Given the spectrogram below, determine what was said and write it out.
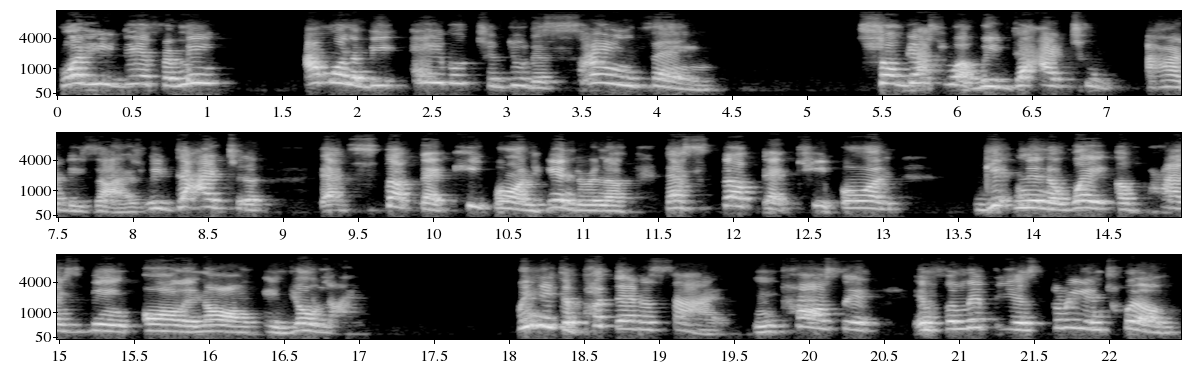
what he did for me, I want to be able to do the same thing. So guess what? We died to our desires. We died to that stuff that keep on hindering us, that stuff that keep on getting in the way of Christ being all in all in your life. We need to put that aside. And Paul said in Philippians 3 and 12,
